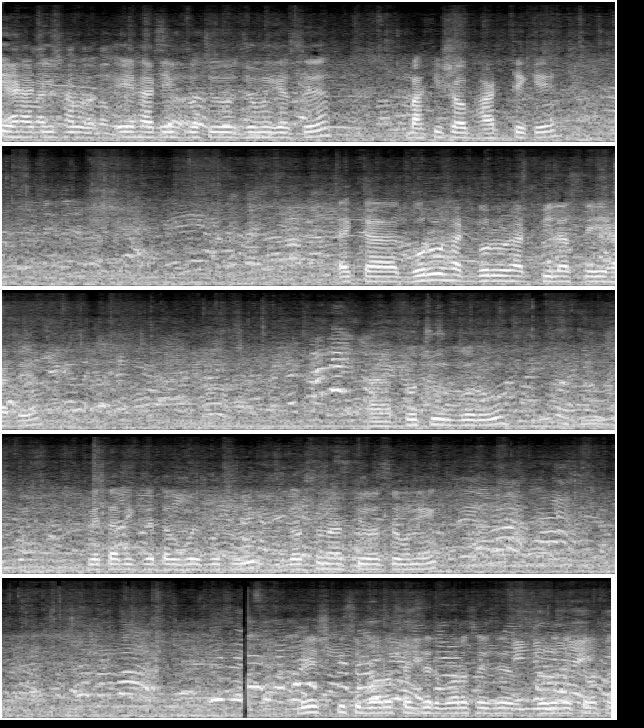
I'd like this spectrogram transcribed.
এই হাটি এই হাটি প্রচুর জমে গেছে বাকি সব হাট থেকে। একটা গরুর হাট গরুর হাট ফিল আছে এই হাটে। প্রচুর গরু। ক্রেতা বিক্রেতা উভয় প্রচুর দর্শনার্থী আছে অনেক। বেশ কিছু বড় সাইজের বড় সাইজের গরু দেখতে পাচ্ছি।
